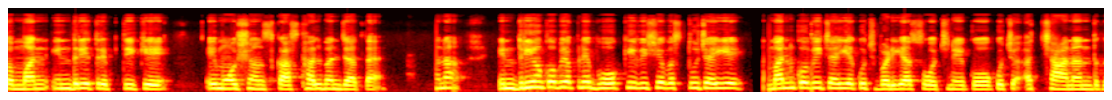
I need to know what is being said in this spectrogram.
तो मन इंद्रिय तृप्ति के इमोशंस का स्थल बन जाता है है ना? इंद्रियों को भी अपने भोग की विषय वस्तु चाहिए, मन को भी चाहिए कुछ बढ़िया सोचने को, कुछ अच्छा आनंद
